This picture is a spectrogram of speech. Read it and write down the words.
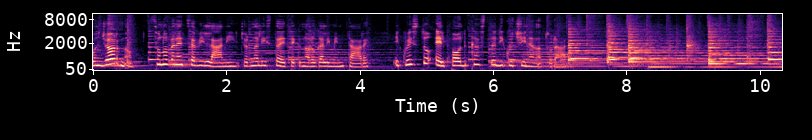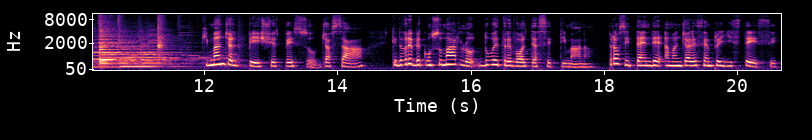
Buongiorno, sono Venezia Villani, giornalista e tecnologa alimentare e questo è il podcast di Cucina Naturale. Chi mangia il pesce spesso già sa che dovrebbe consumarlo due o tre volte a settimana, però si tende a mangiare sempre gli stessi.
